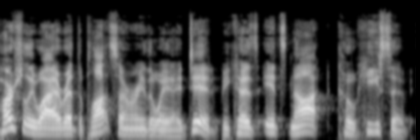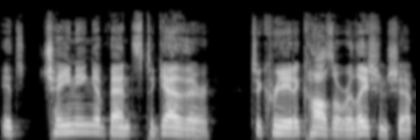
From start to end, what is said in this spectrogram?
partially why I read the plot summary the way I did because it's not cohesive. It's chaining events together to create a causal relationship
